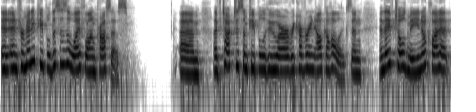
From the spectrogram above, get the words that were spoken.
and, and for many people, this is a lifelong process. Um, I've talked to some people who are recovering alcoholics, and, and they've told me, you know, Claudette,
